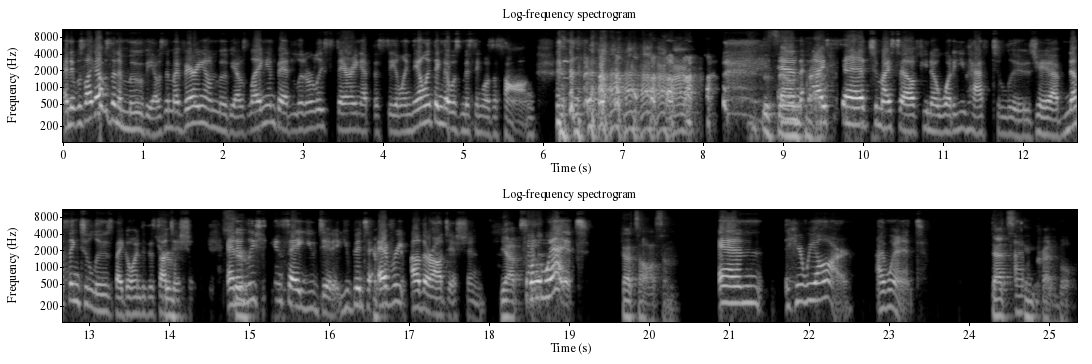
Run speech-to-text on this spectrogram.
and it was like I was in a movie. I was in my very own movie. I was laying in bed literally staring at the ceiling. The only thing that was missing was a song. And. I said to myself, you know, what do you have to lose? You have nothing to lose by going to this True. audition. And at least you can say you did it. You've been to Yep. every other audition. Yep. So I went. That's awesome. And here we are. I went. That's I- incredible.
